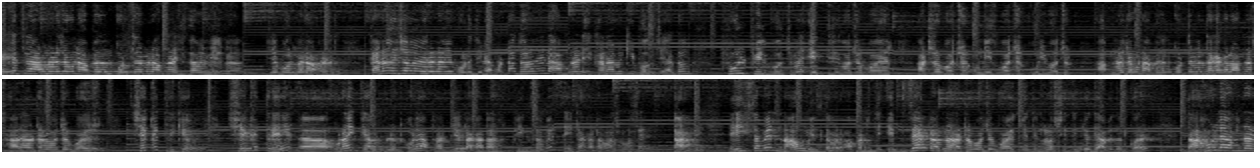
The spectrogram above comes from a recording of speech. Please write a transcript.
এক্ষেত্রে আপনারা যখন আবেদন করতে যাবেন, আপনার হিসাবে মিলবে না, যে বলবেন আপনার কেন হিসাবে মেলে আমি বলে দিই ব্যাপারটা। ধরে নিন, আপনার এখানে আমি কি বলছি, একদম ফুল ফিল বলছি মানে একত্রিশ বছর বয়স, আঠারো বছর, উনিশ বছর, কুড়ি বছর, আপনারা যখন আবেদন করতে যাবেন, দেখা গেল আপনার সাড়ে আঠারো বছর বয়স, সেক্ষেত্রে কি হবে? সেক্ষেত্রে ওরাই ক্যালকুলেট করে আপনার যে টাকাটা ফিক্স হবে, সেই টাকাটা মাসে মাসে কাটবে। এই হিসাবে নাও মিলতে পারে। আপনার যদি এক্সাক্ট আপনার আঠারো বছর বয়স যেদিন হলো, সেদিন যদি আবেদন করেন তাহলে আপনার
